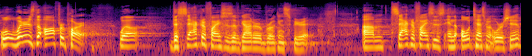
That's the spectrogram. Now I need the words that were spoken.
well where's the offer part? Well, the sacrifices of God are a broken spirit. Um, sacrifices in the Old Testament worship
